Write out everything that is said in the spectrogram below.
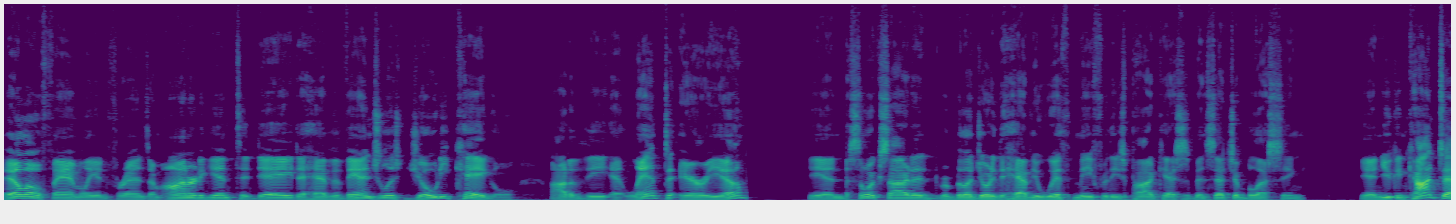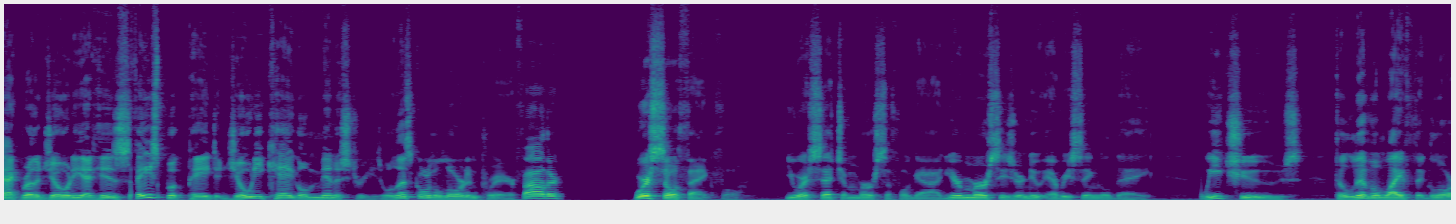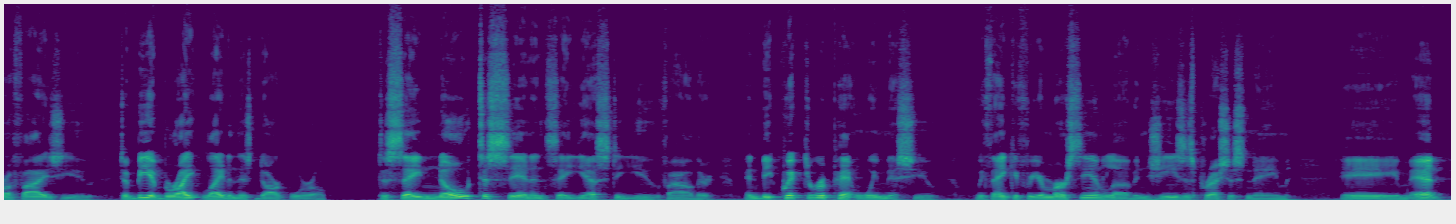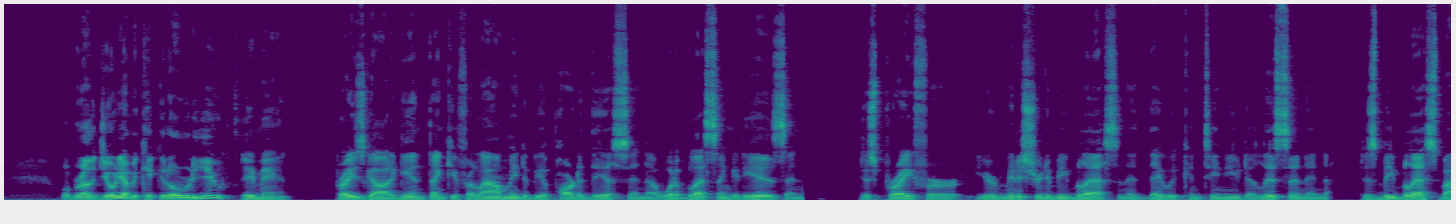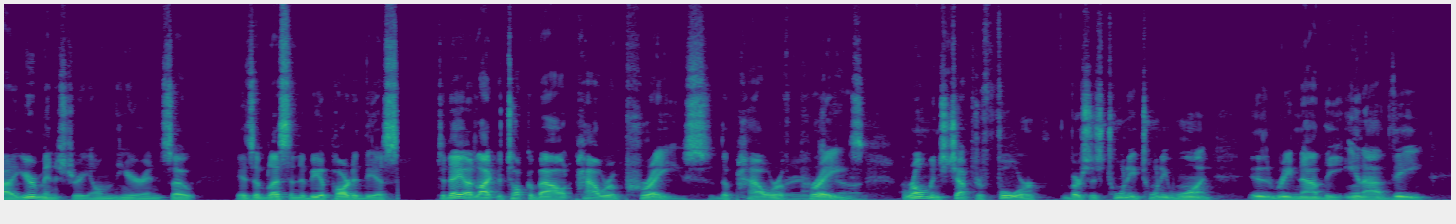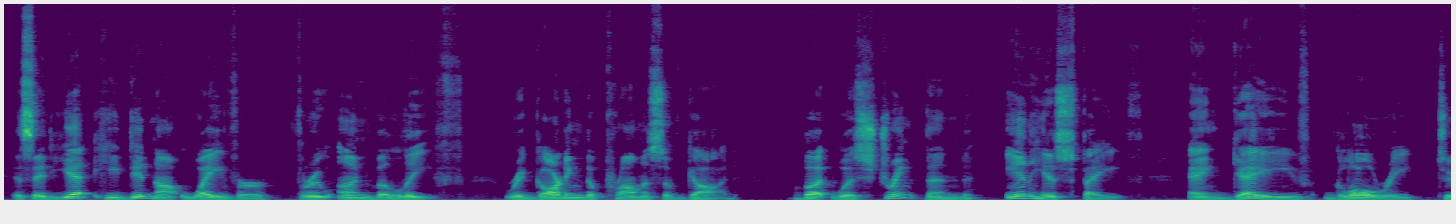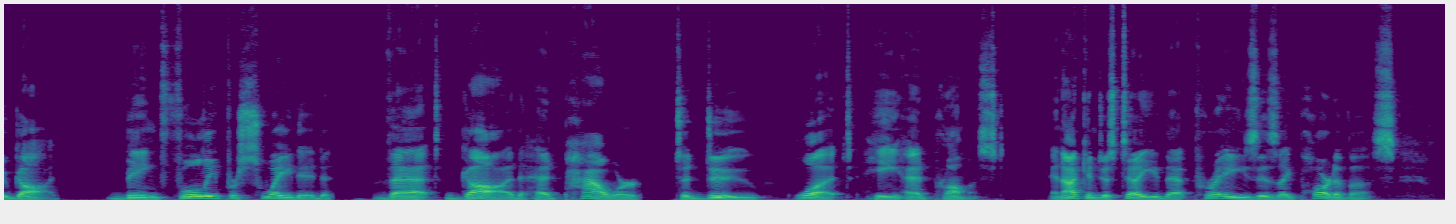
Hello, family and friends. I'm honored again today to have evangelist Jody Cagle out of the Atlanta area. And so excited, Brother Jody, to have you with me for these podcasts. It's been such a blessing. And you can contact Brother Jody at his Facebook page at Jody Cagle Ministries. Well, let's go to the Lord in prayer. Father, we're so thankful. You are such a merciful God. Your mercies are new every single day. We choose to live a life that glorifies you, to be a bright light in this dark world, to say no to sin and say yes to you, Father, and be quick to repent when we miss you. We thank you for your mercy and love in Jesus' precious name. Amen. Well, Brother Jody, I'm going to kick it over to you. Amen. Praise God again. Thank you for allowing me to be a part of this, and uh, what a blessing it is. And just pray for your ministry to be blessed and that they would continue to listen and just be blessed by your ministry on here. And so it's a blessing to be a part of this. Today, I'd like to talk about power of praise, the power of praise. praise. Romans chapter 4, verses 20 21 is reading out the NIV. It said, Yet he did not waver through unbelief regarding the promise of God, but was strengthened in his faith and gave glory to God, being fully persuaded that God had power to do what he had promised. And I can just tell you that praise is a part of us.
